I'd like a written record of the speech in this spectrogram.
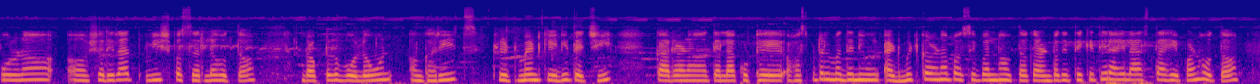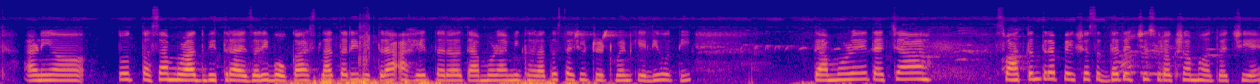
पूर्ण शरीरात विष पसरलं होतं. डॉक्टर बोलवून घरीच ट्रीटमेंट केली त्याची. कारण त्याला कुठे हॉस्पिटलमध्ये नेऊन ॲडमिट करणं पॉसिबल नव्हतं कारण तो तिथे किती राहिला असता हे पण होतं. आणि तो तसा मुळात भित्रा आहे जरी बोका असला तरी भित्रा आहे तर त्यामुळे आम्ही घरातच त्याची ट्रीटमेंट केली होती. त्यामुळे त्याच्या स्वातंत्र्यापेक्षा सध्या त्याची सुरक्षा महत्त्वाची आहे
